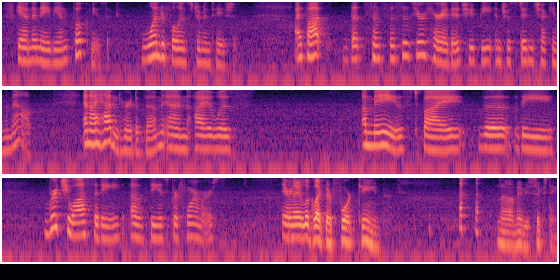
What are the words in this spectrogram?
Scandinavian folk music. Wonderful instrumentation. I thought that since this is your heritage, you'd be interested in checking them out. And I hadn't heard of them, and I was amazed by the the virtuosity of these performers. They're And they look like they're 14. no, maybe 16.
